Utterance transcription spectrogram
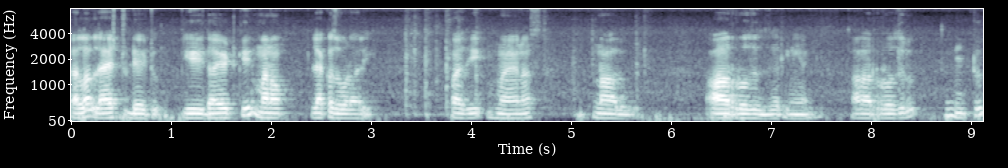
కల్లా లాస్ట్ డేటు. ఈ డేట్కి మనం లెక్క చూడాలి. పది మైనస్ నాలుగు. ఆరు రోజులు జరిగినాయి ఆరు రోజులు ఇంటూ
